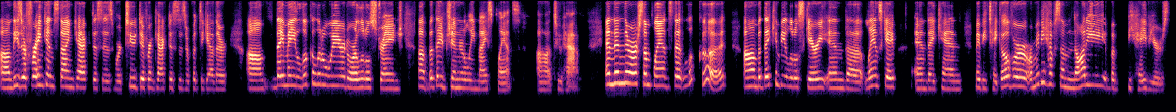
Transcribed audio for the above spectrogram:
Um, these are Frankenstein cactuses where two different cactuses are put together. Um, they may look a little weird or a little strange, uh, but they're generally nice plants uh, to have. And then there are some plants that look good, um, but they can be a little scary in the landscape and they can maybe take over or maybe have some naughty behaviors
